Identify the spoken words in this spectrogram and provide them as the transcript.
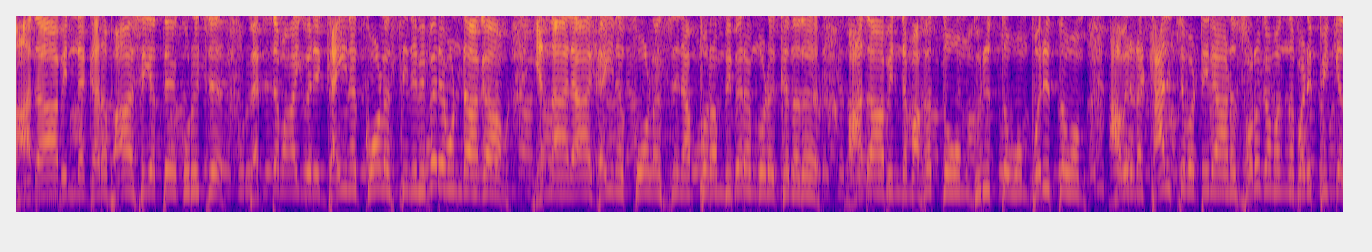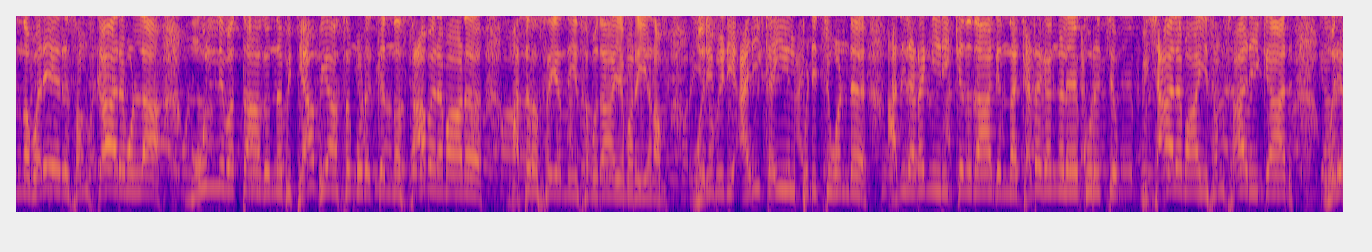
മാതാവിന്റെ ഗർഭാശയത്തെ കുറിച്ച് വ്യക്തമായി ഒരു ഗൈനക്കോളസ്റ്റിന് വിവരമുണ്ടാകാം. എന്നാൽ ആ ഗൈനക്കോളസിന് അപ്പുറം വിവരം കൊടുക്കുന്നത് മാതാവിന്റെ മഹത്വവും ഗുരുത്വവും പൊരുത്തവും അവരുടെ കാൽച്ചുവട്ടിലാണ് സ്വർഗമെന്ന് പഠിപ്പിക്കുന്ന ഒരേ ഒരു സംസ്കാരമുള്ള മൂല്യവത്താകുന്ന വിദ്യാഭ്യാസം കൊടുക്കുന്ന സ്ഥാപനമാണ് മദ്രസ എന്ന് സമുദായം അറിയണം. ഒരു പിടി അരി കയ്യിൽ പിടിച്ചുകൊണ്ട് അതിലടങ്ങിയിരിക്കുന്നതാകുന്ന ഘടകങ്ങളെ കുറിച്ച് വിശാലമായി സംസാരിക്കാൻ ഒരു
